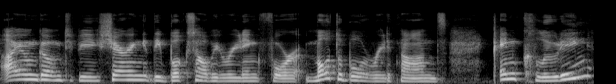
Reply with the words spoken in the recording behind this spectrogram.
I am going to be sharing the books I'll be reading for multiple readathons including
